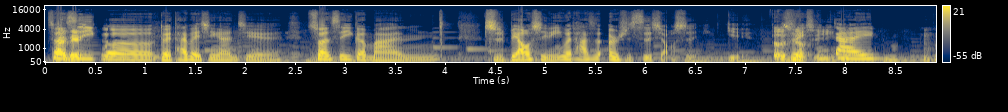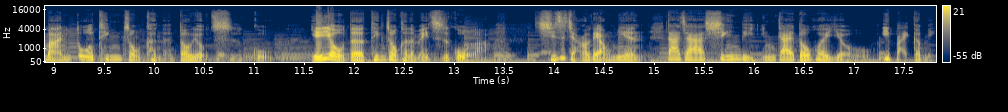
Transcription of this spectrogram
算是一个对台北新安街，算是一个蛮指标性的，因为它是二十四小时营业，二十四小时营业，应该蛮多听众可能都有吃过，嗯、也有的听众可能没吃过啦。其实讲到凉面，大家心里应该都会有一百个名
